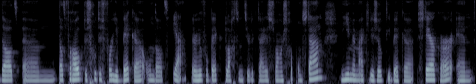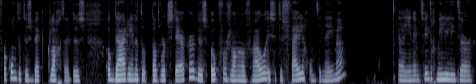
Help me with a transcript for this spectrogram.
dat um, dat vooral ook dus goed is voor je bekken, omdat ja, er heel veel bekkenklachten natuurlijk tijdens zwangerschap ontstaan. En hiermee maak je dus ook die bekken sterker en voorkomt het dus bekkenklachten. Dus ook daarin, het, dat wordt sterker. Dus ook voor zwangere vrouwen is het dus veilig om te nemen. Uh, je neemt 20 milliliter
